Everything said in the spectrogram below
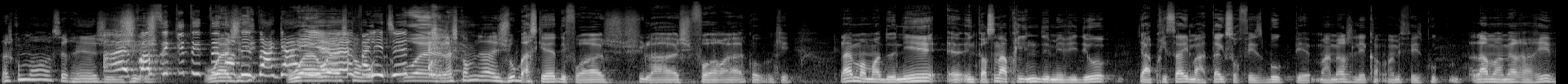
Là, je comme, non, c'est rien. Je, Ah, je- je pensais que t'étais dans j'ai des bagailles, ouais, ouais, euh, comme-. Ouais, là, je suis comme, là, je joue au basket des fois, je suis là, je suis fort, là, comme, ok. Là, à un moment donné, euh, une personne a pris une de mes vidéos, il a pris ça, il m'a tag sur Facebook, puis ma mère, je l'ai quand même mis Facebook. Là, ma mère arrive,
